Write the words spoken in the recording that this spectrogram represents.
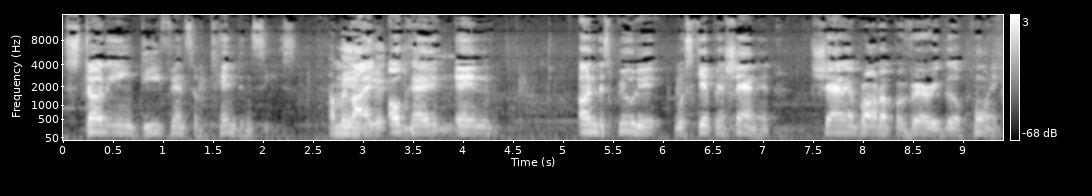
studying defensive tendencies. I mean, like it- okay, in undisputed with Skip and Shannon, Shannon brought up a very good point.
